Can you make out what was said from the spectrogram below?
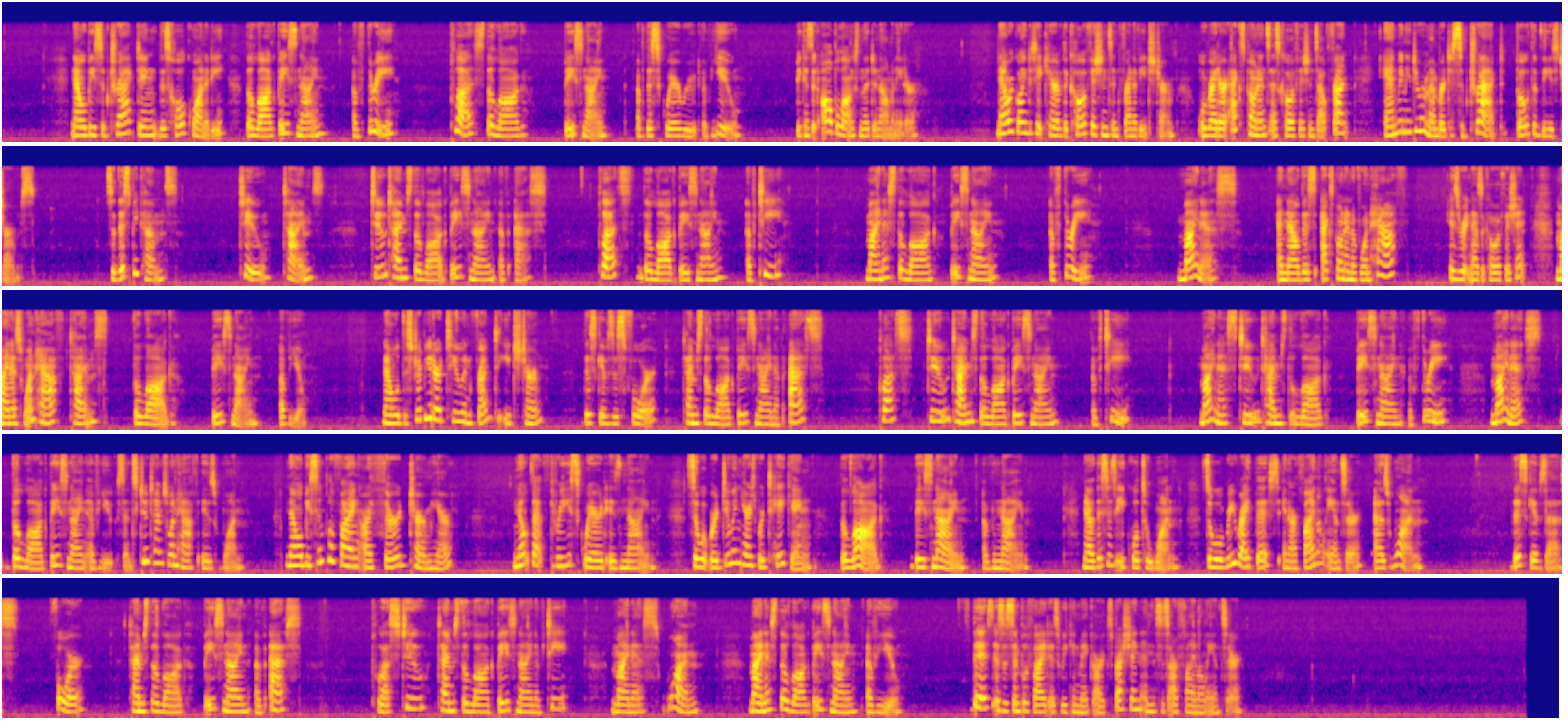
Now we'll be subtracting this whole quantity, the log base 9 of 3 plus the log base 9 of the square root of u, because it all belongs in the denominator. Now we're going to take care of the coefficients in front of each term. We'll write our exponents as coefficients out front, and we need to remember to subtract both of these terms. So this becomes 2 times 2 times the log base 9 of s plus the log base 9 of t minus the log base 9 of 3 minus, and now this exponent of 1 half is written as a coefficient, minus 1 half times the log base 9 of u. Now we'll distribute our 2 in front to each term. This gives us 4 times the log base 9 of s plus 2 times the log base 9 of t minus 2 times the log base 9 of 3 minus the log base 9 of u, since 2 times 1 half is 1. Now we'll be simplifying our third term here. Note that 3 squared is 9. So what we're doing here is we're taking the log base 9 of 9. Now this is equal to 1. So we'll rewrite this in our final answer as 1. This gives us 4 times the log base 9 of s plus 2 times the log base 9 of t minus 1 minus the log base 9 of u. This is as simplified as we can make our expression, and this is our final answer.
